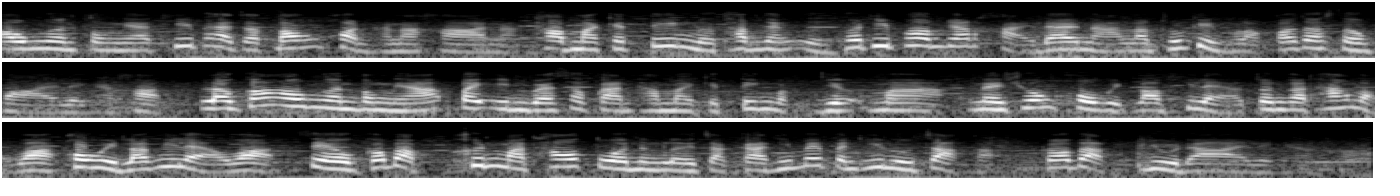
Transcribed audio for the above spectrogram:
เอาเงินตรงเนี้ยที่แพรจะต้องผ่อนธนาคารอะทำมาร์เก็ตติ้งหรือทำอย่างอื่นเพื่อที่เพิ่มยอดขายได้นะแล้วธุรกิจของเราก็จะเซอร์ไ e อะไรเงี้ยค่ะแล้วก็เอาเงินตรงเนี้ยไปอินเวสต์กับการทำมาร์เก็ตติ้งแบบเยอะมากในช่วงโควิดรอบที่แล้ว จนกระทั่งแบบว่าโควิดรอบที่แล้วอะเซลล์ก็แบบขึ้นมาเท่าตัวหนึ่งเลยจากการที่ไม่เป็นที่รู้จักอะก็แบบอยู่ได้อะไรเงี้ยค่ะ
